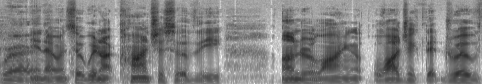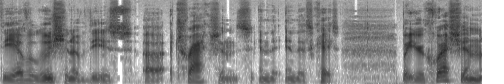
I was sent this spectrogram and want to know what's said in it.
Right. You know, and so we're not conscious of the underlying logic that drove the evolution of these uh, attractions in, the, in this case. But your question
